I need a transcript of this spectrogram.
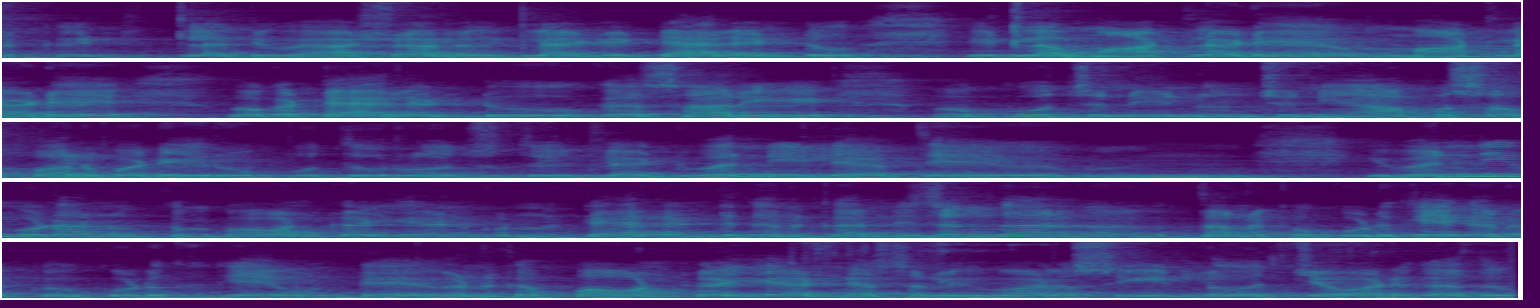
చక్కటి ఇట్లాంటి వేషాలు ఇట్లాంటి టాలెంట్ ఇట్లా ఇట్లా మాట్లాడే మాట్లాడే ఒక టాలెంట్ ఒకసారి కూర్చుని నుంచుని ఆపసోపాలు పడి రొప్పుతూ రోజుతూ ఇట్లాంటివన్నీ లేకపోతే ఇవన్నీ కూడా పవన్ కళ్యాణ్కి ఉన్న టాలెంట్ కనుక నిజంగా తనకు కొడుకే కనుక కొడుకుకే ఉంటే కనుక పవన్ కళ్యాణ్ అసలు ఇవాళ సీన్లో వచ్చేవాడు కాదు.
